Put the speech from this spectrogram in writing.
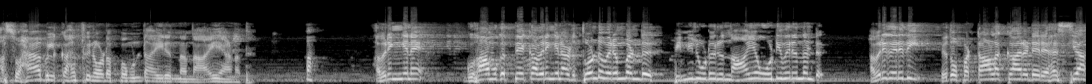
ആ സുഹാബുൽ കഹഫിനോടൊപ്പം ഉണ്ടായിരുന്ന നായയാണത്. അവരിങ്ങനെ ഗുഹാമുഖത്തേക്ക് അവരിങ്ങനെ അടുത്തോണ്ട് വരുമ്പോണ്ട് പിന്നിലൂടെ ഒരു നായ ഓടി വരുന്നുണ്ട്. അവർ കരുതി ഏതോ പട്ടാളക്കാരുടെ രഹസ്യ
